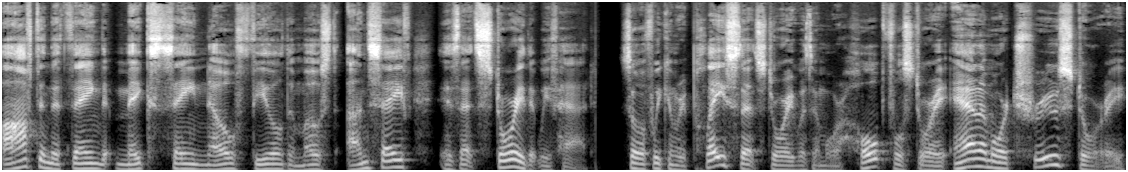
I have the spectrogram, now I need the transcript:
often the thing that makes saying no feel the most unsafe is that story that we've had. So if we can replace that story with a more hopeful story and a more true story,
